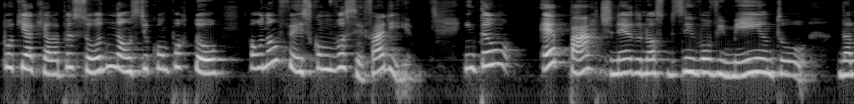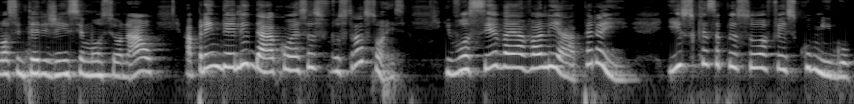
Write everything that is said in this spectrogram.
porque aquela pessoa não se comportou ou não fez como você faria. Então, é parte né, do nosso desenvolvimento, da nossa inteligência emocional, aprender a lidar com essas frustrações. E você vai avaliar: peraí, isso que essa pessoa fez comigo,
